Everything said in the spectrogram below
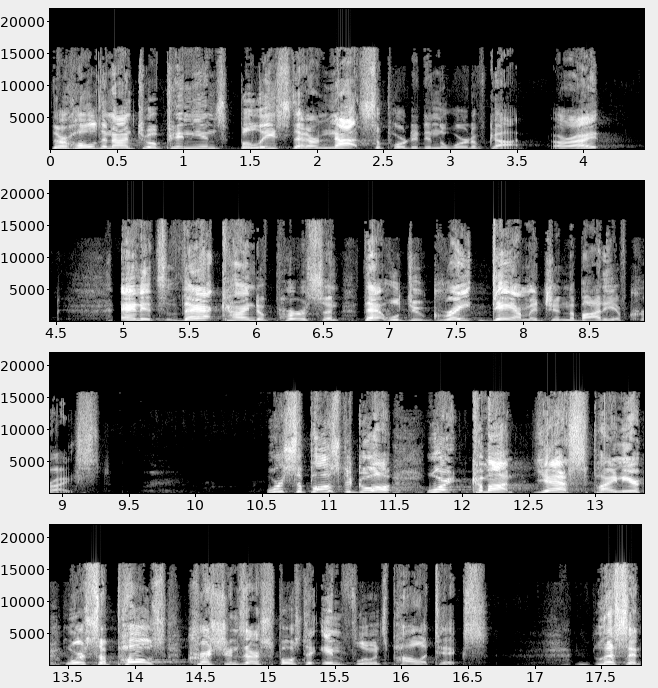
They're holding on to opinions, beliefs that are not supported in the Word of God. All right? And it's that kind of person that will do great damage in the body of Christ. We're supposed to go out. We're, come on. Yes, Pioneer. We're supposed, Christians are supposed to influence politics. Listen,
